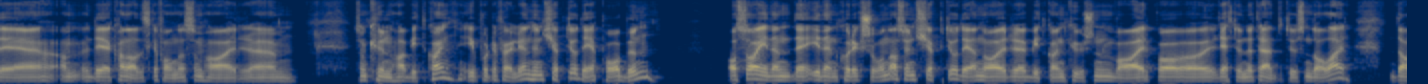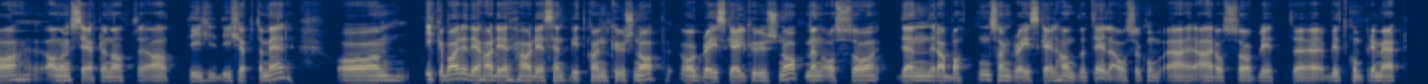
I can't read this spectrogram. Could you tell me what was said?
det, det kanadiske fondet som, har, um, som kun har bitcoin i porteføljen. Hun kjøpte jo det på bunn. Også i den, det, i den korreksjonen. altså Hun kjøpte jo det når bitcoin-kursen var på rett under 30 000 dollar. Da annonserte hun at, at de, de kjøpte mer. Og ikke bare det har det, har det sendt bitcoin-kursen opp og grayscale-kursen opp, men også den rabatten som grayscale handlet til, er også, er, er også blitt, uh, blitt, komprimert.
